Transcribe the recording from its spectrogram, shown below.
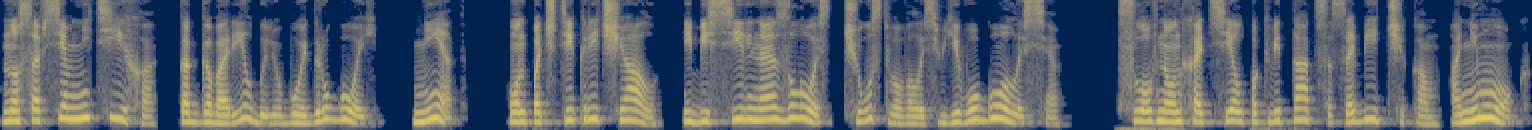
но совсем не тихо, как говорил бы любой другой. Нет, он почти кричал, и бессильная злость чувствовалась в его голосе. Словно он хотел поквитаться с обидчиком, а не мог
